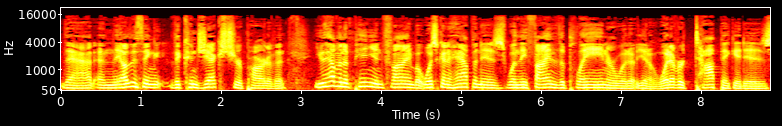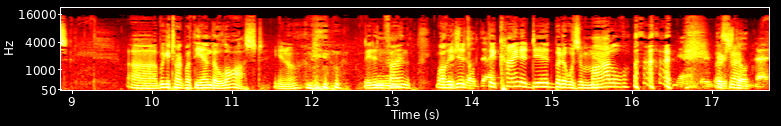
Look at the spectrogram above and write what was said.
that. And the other thing, the conjecture part of it. You have an opinion, fine, but what's going to happen is when they find the plane or whatever, you know, whatever topic it is. Uh, we could talk about the end of Lost. You know, I mean, they didn't find the. Well, they Mm-hmm. They're did. still. They kind of did, but it was a model. Yeah, they're, they're That's not- still dead.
